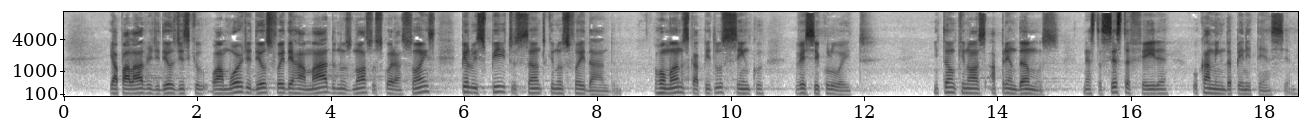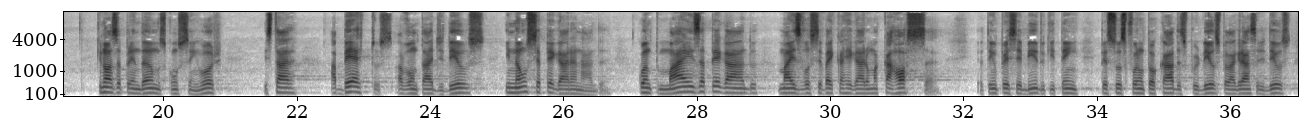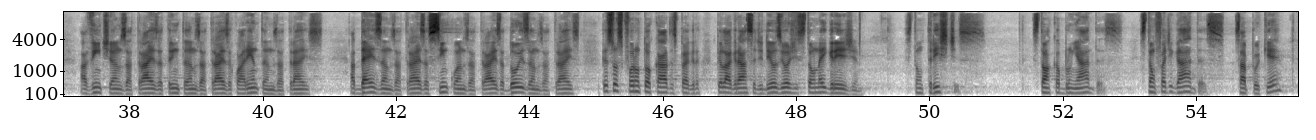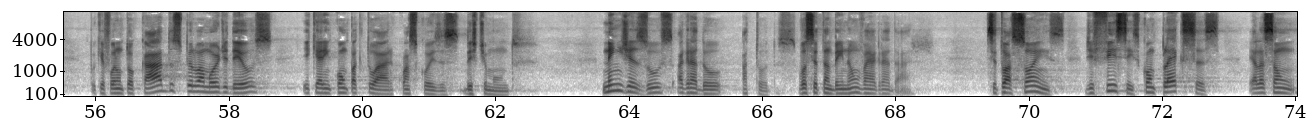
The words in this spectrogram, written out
E a palavra de Deus diz que o amor de Deus foi derramado nos nossos corações pelo Espírito Santo que nos foi dado. Romanos capítulo 5, versículo 8. Então, que nós aprendamos nesta sexta-feira o caminho da penitência. Que nós aprendamos com o Senhor estar abertos à vontade de Deus e não se apegar a nada. Quanto mais apegado, mais você vai carregar uma carroça. Eu tenho percebido que tem pessoas que foram tocadas por Deus, pela graça de Deus, há 20 anos atrás, há 30 anos atrás, há 40 anos atrás, há 10 anos atrás, há 5 anos atrás, há 2 anos atrás. Pessoas que foram tocadas pela graça de Deus e hoje estão na igreja, estão tristes, estão acabrunhadas, estão fadigadas. Sabe por quê? Porque foram tocados pelo amor de Deus e querem compactuar com as coisas deste mundo. Nem Jesus agradou a todos. Você também não vai agradar. Situações difíceis, complexas, elas são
